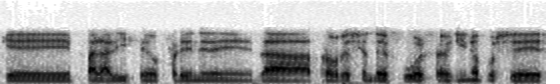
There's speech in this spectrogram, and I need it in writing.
que paralice o frene la progresión del fútbol femenino, pues es,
